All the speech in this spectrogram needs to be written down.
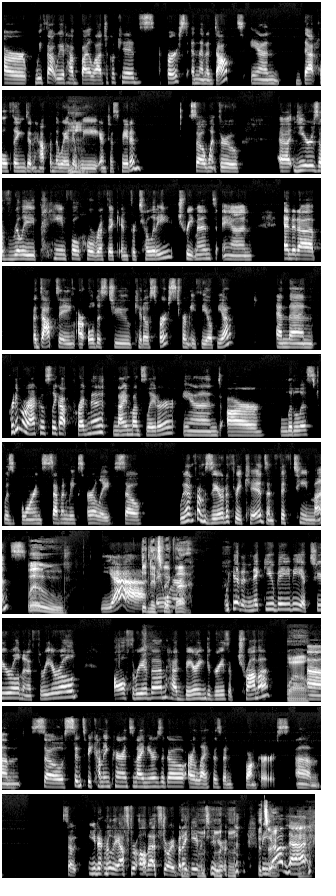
our we thought we would have biological kids first and then adopt and that whole thing didn't happen the way that Mm. we anticipated so went through uh, years of really painful horrific infertility treatment and ended up adopting our oldest two kiddos first from ethiopia and then pretty miraculously got pregnant nine months later and our littlest was born seven weeks early so we went from zero to three kids in 15 months Whoa. Yeah. Didn't expect were- that. We had a NICU baby, a two year old, and a three year old. All three of them had varying degrees of trauma. Wow. Um, so, since becoming parents nine years ago, our life has been bonkers. Um, so, you didn't really ask for all that story, but I gave it to you. Beyond that,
